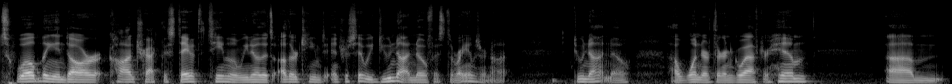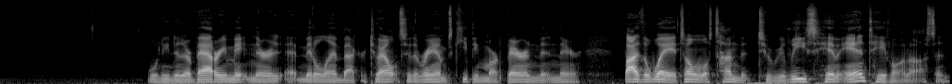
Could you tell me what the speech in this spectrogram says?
$12 million contract to stay with the team, and we know there's other teams interested. We do not know if it's the Rams or not. Do not know. I wonder if they're going to go after him. Um, We'll need another battery mate in there at middle linebacker too. I don't see the Rams keeping Mark Barron in there. By the way, it's almost time to, to release him and Tavon Austin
